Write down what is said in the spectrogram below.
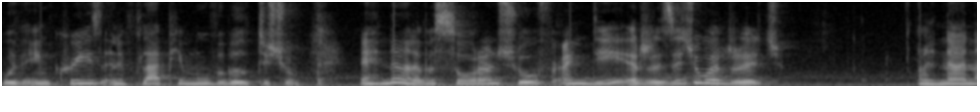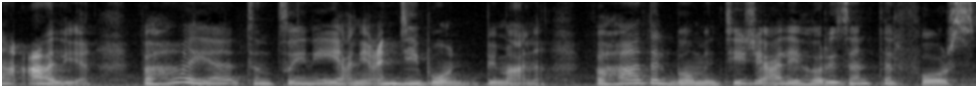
with increase in flappy movable tissue. هنا بالصورة نشوف عندي ال residual ridge هنا عالية فهاي تنطيني يعني عندي bone بمعنى فهذا ال bone من تيجي عليه horizontal force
